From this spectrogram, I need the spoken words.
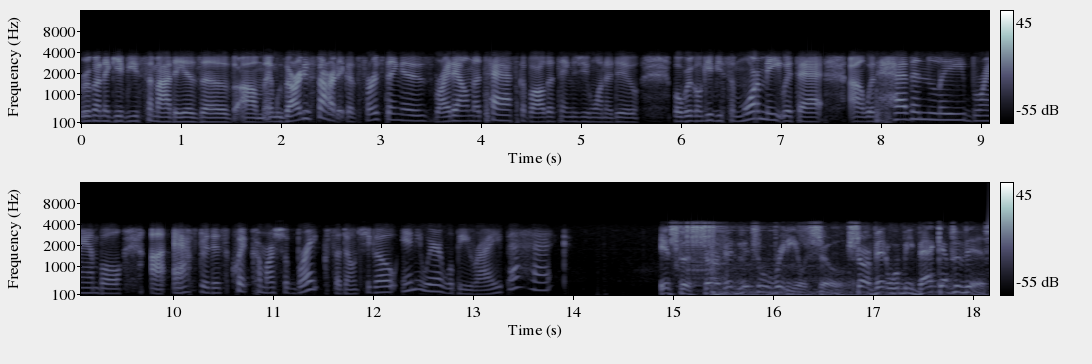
We're going to give you some ideas of um, and we've already started because the first thing is write down the task of all the things you want to do. But we're going to give you some more meat with that uh, with Heaven Lee Bramble uh, after this quick commercial break. So don't you go anywhere. We'll be right back. It's the Sharvette Mitchell Radio Show. Sharvette will be back after this.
